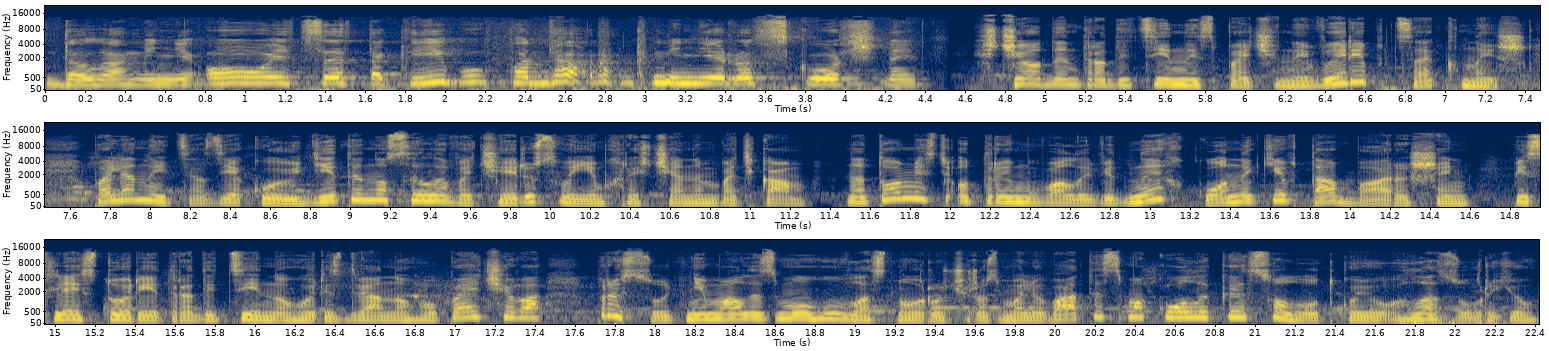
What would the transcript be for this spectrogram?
дала мені. Ой, це такий був подарок мені розкошний. Ще один традиційний спечений виріб це книж, паляниця, з якою діти носили вечерю своїм хрещеним батькам. Натомість отримували від них коників та баришень. Після історії традиційного різдвяного печива присутні мали змогу власноруч розмалювати смаколики солодкою глазур'ю.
